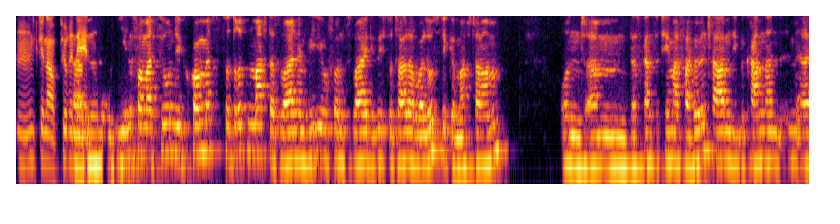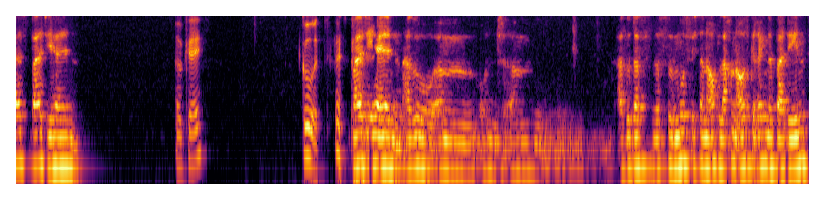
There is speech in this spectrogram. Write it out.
Mhm, genau, Pyrenäen. Ähm, die Information, die gekommen ist zur dritten Macht, das war in einem Video von zwei, die sich total darüber lustig gemacht haben und ähm, das ganze Thema verhöhnt haben. Die bekamen dann im RS bald die Helden. Okay. Gut. bald die Helden. Also, ähm, und ähm, also das, das muss ich dann auch lachen, ausgerechnet bei denen,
